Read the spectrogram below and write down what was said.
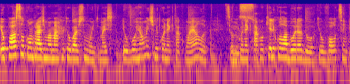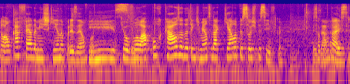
eu posso comprar de uma marca que eu gosto muito, mas eu vou realmente me conectar com ela se eu Isso. me conectar com aquele colaborador, que eu volto sempre lá, um café da minha esquina, por exemplo. Isso. Que eu vou lá por causa do atendimento daquela pessoa específica. Isso Exatamente. acontece.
